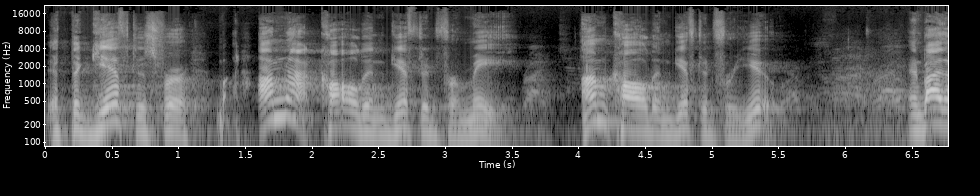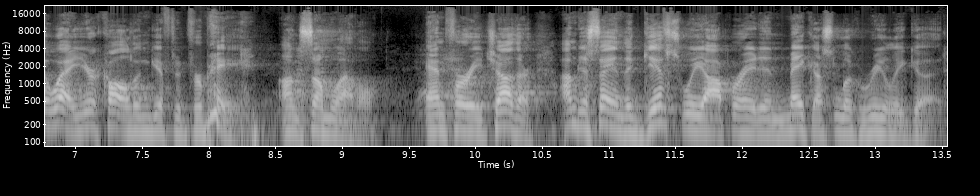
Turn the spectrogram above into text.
If the gift is for, I'm not called and gifted for me. I'm called and gifted for you. And by the way, you're called and gifted for me on some level and for each other. I'm just saying the gifts we operate in make us look really good.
